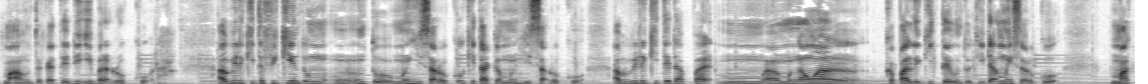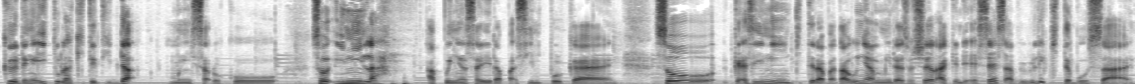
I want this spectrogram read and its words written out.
maaf untuk kata dia ibarat rokok lah. Apabila kita fikir untuk untuk menghisap rokok, kita akan menghisap rokok. Apabila kita dapat uh, mengawal kepala kita untuk tidak menghisap rokok, maka dengan itulah kita tidak mengisap rokok. So inilah apa yang saya dapat simpulkan. So kat sini kita dapat tahu yang media sosial akan diakses apabila kita bosan.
